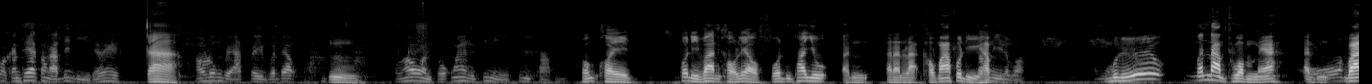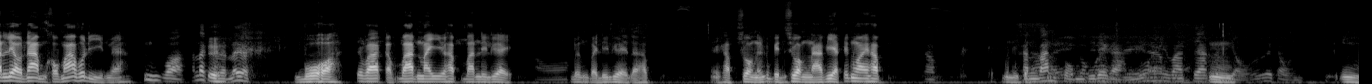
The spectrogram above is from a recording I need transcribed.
วกกันแท้ต้องอัดดีๆเด้อเฮ้ยจ้า เอาลงไปอัดไปเบิดแล้วอืมของเฮาวันตกมาอยู่ที่นี่ทุ่มต่ำของคอยพอดีบ้านเขาแล้วฝนพายุอันอันนั้นละเขามาพอดีครับนี่ล่ะบ่บุหรือมันน้ำท่วมแหมอันโอ้บ้านแล้วน้ำเขามาพอดีแหมบ่อันนั้นเกิดเลยบัวแต่ว่ากับบ้านใหม่อยู่ครับบ้านเรื่อยๆอ๋อเบิ่งไปเรื่อยๆแล้วครับนี่ครับช่วงนั้นก็เป็นช่วงนาเวียกเล็กน้อยครับครับ มื้อนี้กัก็นบ้านผมที่ได้กันนี่ว่าว่าแจ๊กอืมเดียวเออเจ้านี่อืม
